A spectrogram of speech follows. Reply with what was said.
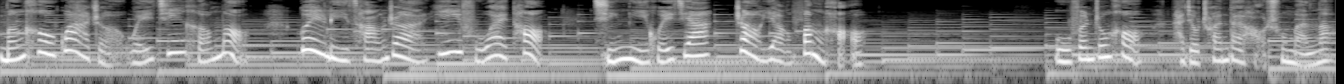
门后挂着围巾和帽，柜里藏着衣服、外套，请你回家照样放好。五分钟后，他就穿戴好出门了。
